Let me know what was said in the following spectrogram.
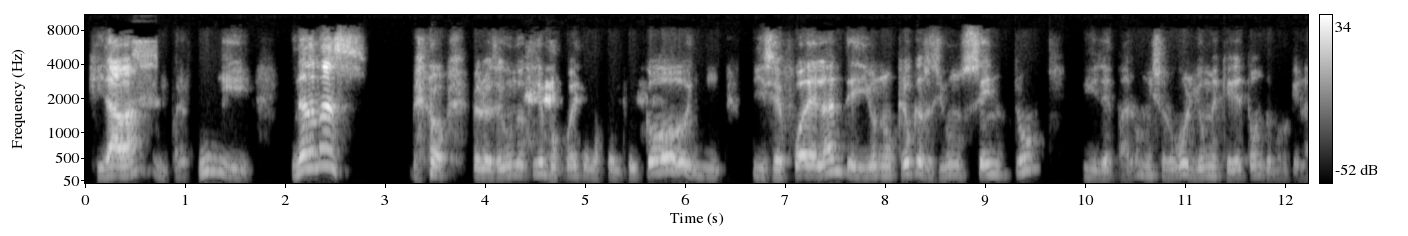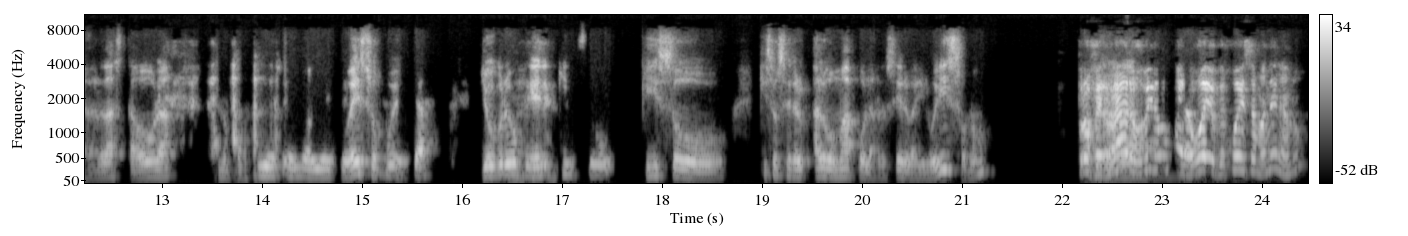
giraba y, y nada más, pero, pero el segundo tiempo pues se nos complicó y, y, se fue adelante y yo no creo que recibió un centro y de palo me hizo el gol, yo me quedé tonto porque la verdad hasta ahora en los partidos él no había hecho eso, pues, ya, yo creo que él quiso, quiso, quiso hacer algo más por la reserva y lo hizo, ¿no? Profe, raro ver a un paraguayo que juegue de esa manera, ¿no?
